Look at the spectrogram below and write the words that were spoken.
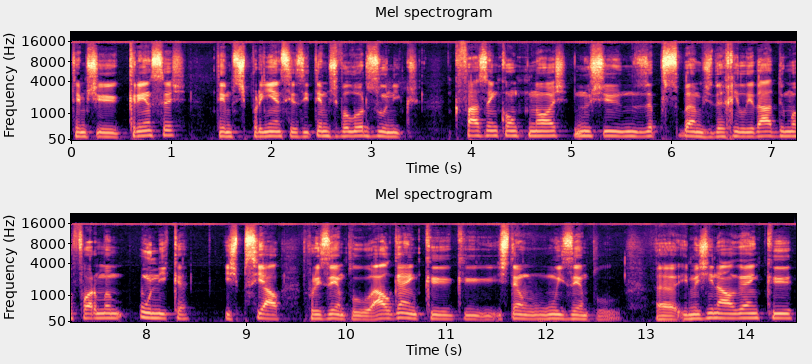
temos eh, crenças, temos experiências e temos valores únicos que fazem com que nós nos, nos apercebamos da realidade de uma forma única especial. Por exemplo, alguém que, que isto é um exemplo, uh, imagina alguém que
